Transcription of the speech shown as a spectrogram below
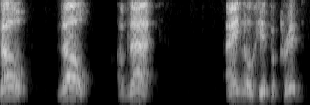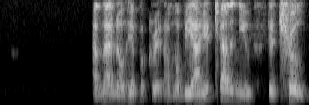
No, no, I'm not. I ain't no hypocrite. I'm not no hypocrite. I'm going to be out here telling you the truth.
